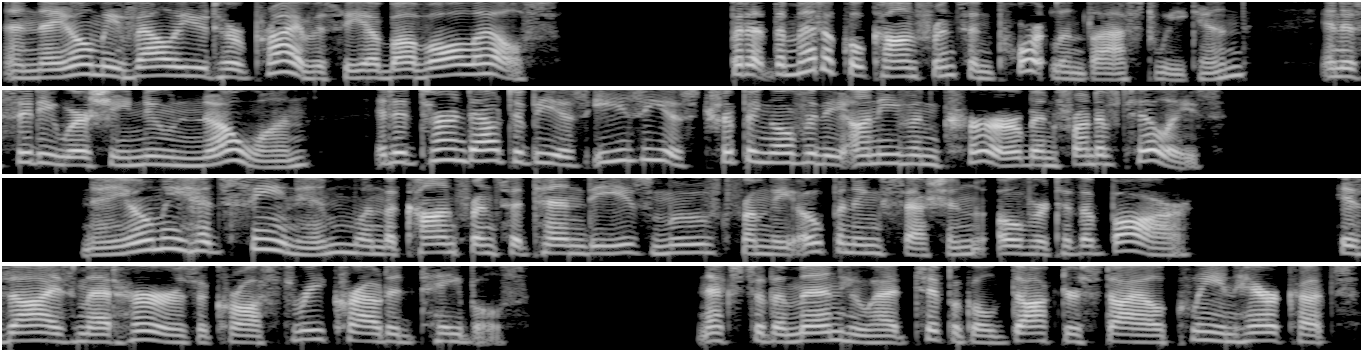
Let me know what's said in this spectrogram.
and Naomi valued her privacy above all else. But at the medical conference in Portland last weekend, in a city where she knew no one, it had turned out to be as easy as tripping over the uneven curb in front of Tilly's. Naomi had seen him when the conference attendees moved from the opening session over to the bar. His eyes met hers across three crowded tables. Next to the men who had typical doctor style clean haircuts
